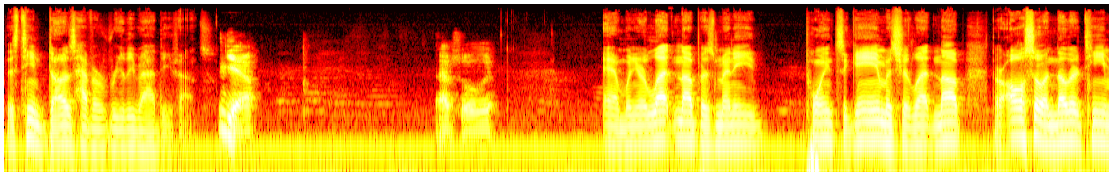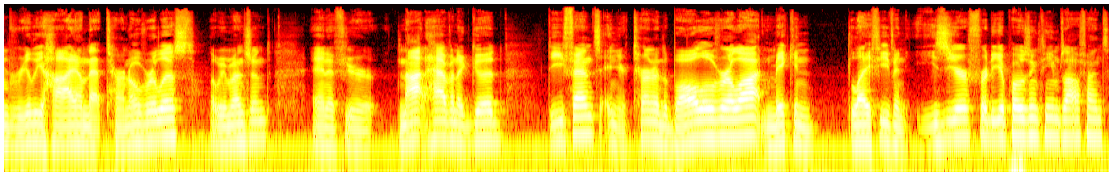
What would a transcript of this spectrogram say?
this team does have a really bad defense. yeah, absolutely. And when you're letting up as many points a game as you're letting up, they're also another team really high on that turnover list that we mentioned. And if you're not having a good defense and you're turning the ball over a lot and making life even easier for the opposing team's offense,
